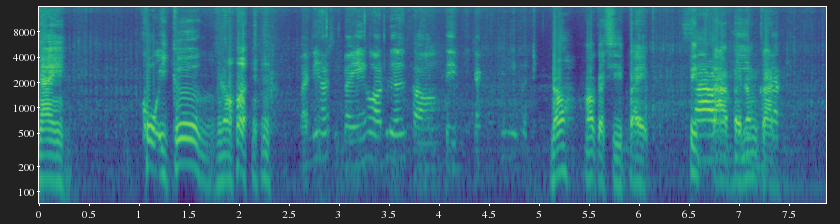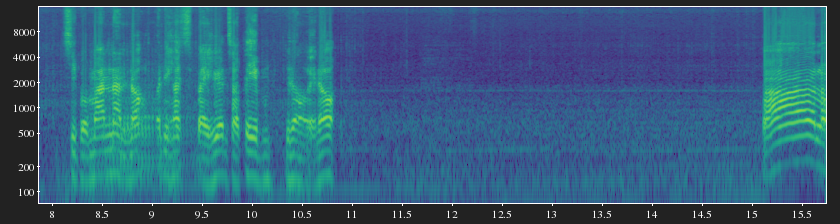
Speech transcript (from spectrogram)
ไง โคกอีเกิ้งพี่น้องวันนี้เขาสิไปฮอดเทือนสองเต็มจักรที่เหมือนเนาะเขาก็สิไปติดตามไปน้ำกัน สิประมาณนั้นเนาะวันนี้เขาสิไปเฮือนสาวเต็มพี่น้องเอ้ยเนาะป้าเรา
